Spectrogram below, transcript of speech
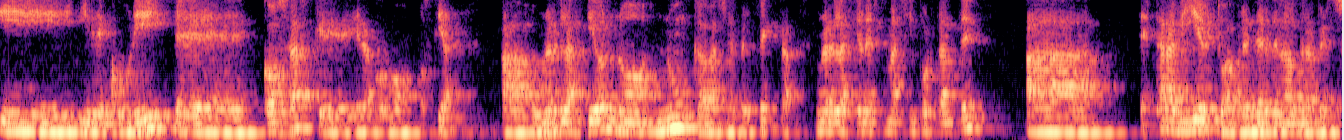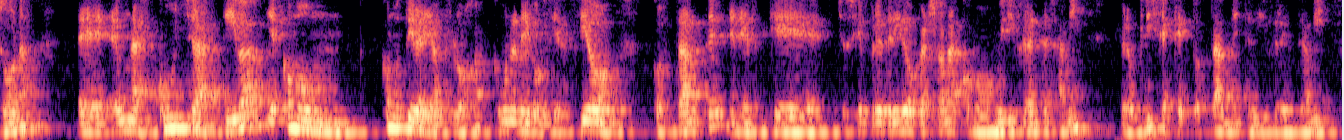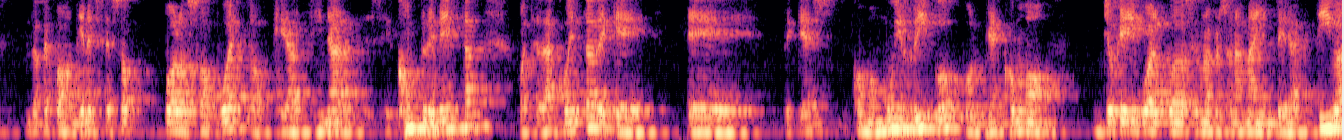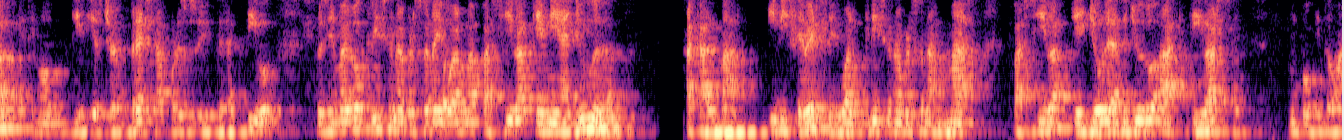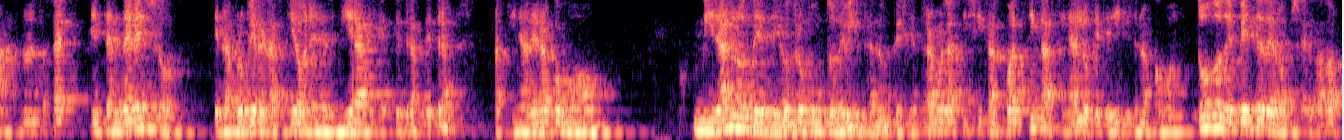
Y, descubrí eh, cosas que era como, hostia, una relación no, nunca va a ser perfecta. Una relación es más importante a estar abierto a aprender de la otra persona, eh, una escucha activa y es como un, como un tira y afloja, como una negociación constante en el que yo siempre he tenido personas como muy diferentes a mí pero Chris es que es totalmente diferente a mí. Entonces, cuando tienes esos polos opuestos que al final se complementan, pues te das cuenta de que, eh, de que es como muy rico, porque es como yo que igual puedo ser una persona más hiperactiva, que tengo 18 empresas, por eso soy hiperactivo, pero sin embargo Chris es una persona igual más pasiva que me ayuda a calmar y viceversa, igual Chris es una persona más pasiva que yo le ayudo a activarse un poquito más. ¿no? Entonces, entender eso en la propia relación, en el viaje, etcétera, etcétera, al final era como mirarlo desde otro punto de vista, ¿no? Que si entramos en la física cuántica, al final lo que te dice, ¿no? Es como todo depende del observador.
